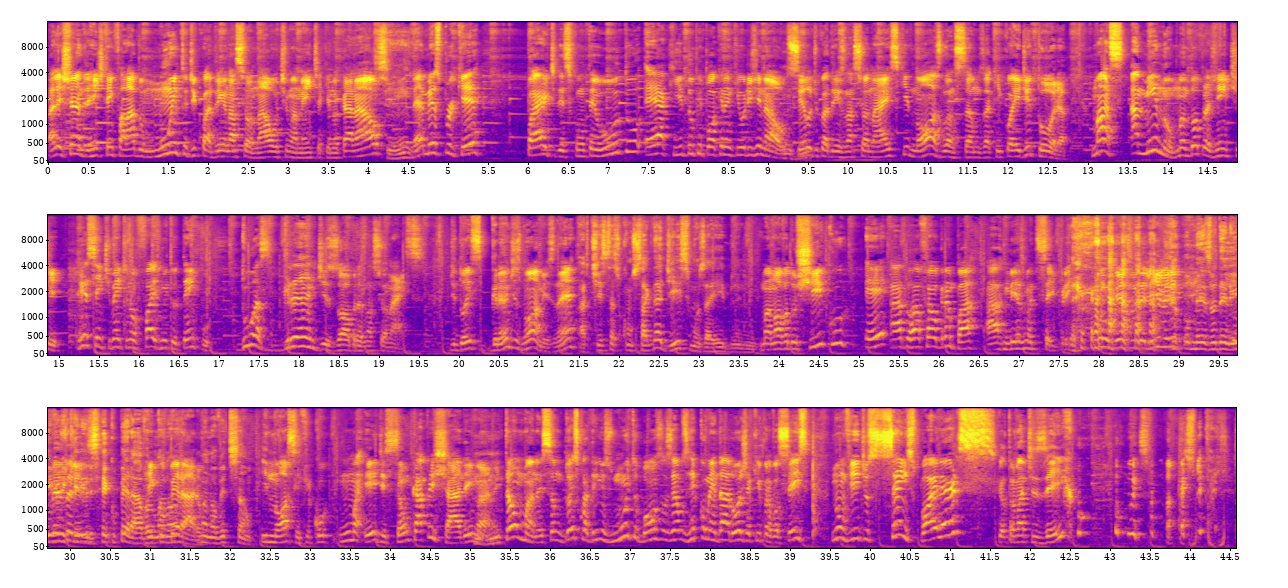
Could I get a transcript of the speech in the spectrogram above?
Alexandre, a gente tem falado muito de quadrinho nacional ultimamente aqui no canal. Sim. Né? Mesmo porque parte desse conteúdo é aqui do Pipoca Nanquim Original, Uhum. o selo de quadrinhos nacionais que nós lançamos aqui com a editora. Mas a Mino mandou pra gente recentemente, não faz muito tempo, duas grandes obras nacionais. De dois grandes nomes, né? Artistas consagradíssimos aí, Bruninho. Uma nova do Chico e a do Rafael Grampar, a mesma de sempre. o mesmo delivery. O mesmo delivery O mesmo que delivery. eles recuperavam Recuperaram. nova, uma nova edição. E nossa, ficou uma edição caprichada, hein, mano? Então, mano, esses são dois quadrinhos muito bons, nós vamos recomendar hoje aqui pra vocês, num vídeo sem spoilers, que eu traumatizei com o spoiler.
